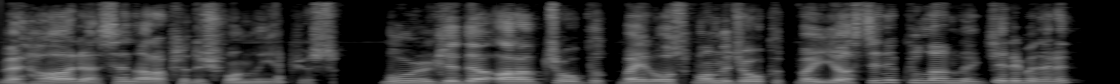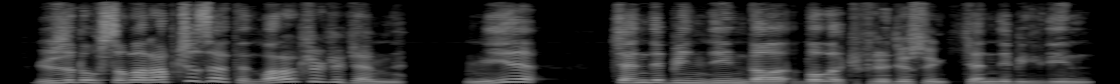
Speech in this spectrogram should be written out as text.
Ve hala sen Arapça düşmanlığı yapıyorsun. Bu ülkede Arapça okutmayın, Osmanlıca okutmayın. Ya senin kullandığın kelimelerin %90'ı Arapça zaten. Arapça kökenli. Niye kendi bildiğin da, dala küfür ediyorsun ki kendi bildiğin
